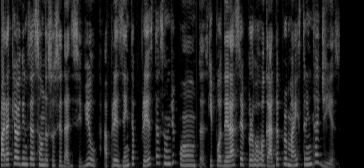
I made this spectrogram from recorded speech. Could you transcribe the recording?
para que a organização da sociedade civil apresente a prestação de contas, que poderá ser prorrogada por mais 30 dias.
